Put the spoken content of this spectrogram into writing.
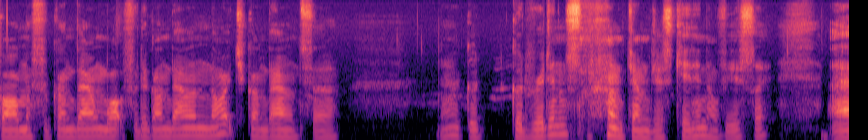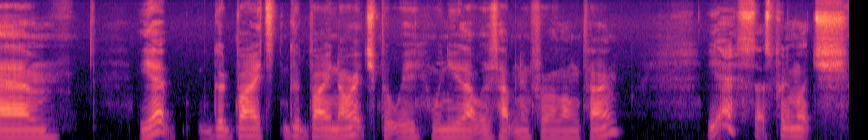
Bournemouth have gone down, Watford have gone down, Norwich have gone down. So, yeah, good good riddance. I'm just kidding, obviously. Um, yeah, goodbye, goodbye Norwich. But we we knew that was happening for a long time. Yes, that's pretty much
